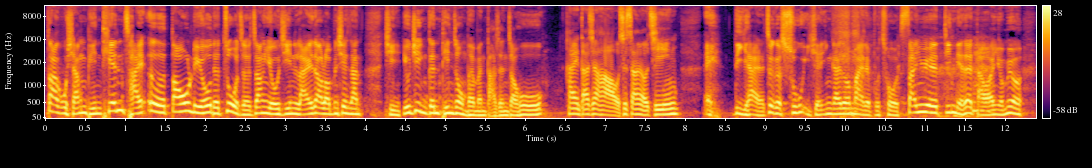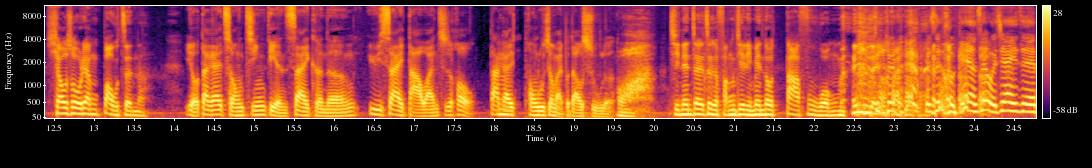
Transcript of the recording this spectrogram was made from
大谷翔平天才二刀流》的作者张尤金来到了我们现场，请尤金跟听众朋友们打声招呼。嗨，大家好，我是张尤金。哎，厉害了！这个书以前应该都卖的不错。三月经典赛打完，有没有销售量暴增呢？有，大概从经典赛可能预赛打完之后，大概通路就买不到书了。哇！今天在这个房间里面都大富翁们，一人一本。不是我跟你讲，所以我现在一直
